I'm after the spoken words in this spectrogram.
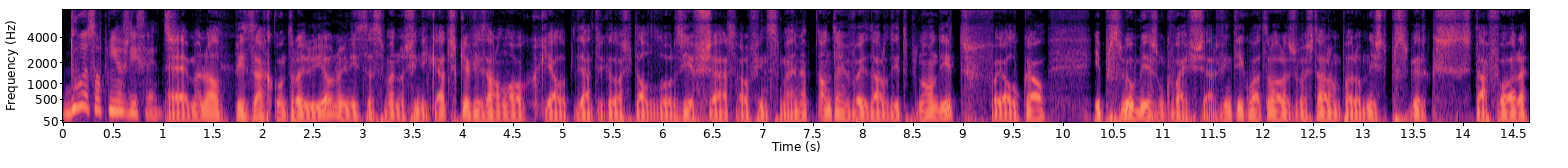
duas opiniões diferentes. É, Manuel Pizarro contrariou no início da semana os sindicatos que avisaram logo que a ala pediátrica do Hospital de Louros ia fechar ao fim de semana. Ontem veio dar o dito por não dito, foi ao local e percebeu mesmo que vai fechar. 24 horas bastaram para o ministro perceber que está fora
